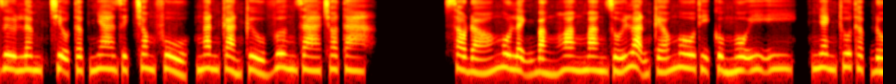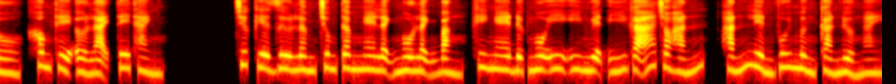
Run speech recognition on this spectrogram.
Dư lâm triệu tập nha dịch trong phủ, ngăn cản cửu vương ra cho ta. Sau đó ngô lệnh bằng hoang mang rối loạn kéo ngô thị cùng ngô y y, nhanh thu thập đồ, không thể ở lại tê thành. Trước kia dư lâm trung tâm nghe lệnh ngô lệnh bằng, khi nghe được ngô y y nguyện ý gã cho hắn, hắn liền vui mừng cả nửa ngày.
